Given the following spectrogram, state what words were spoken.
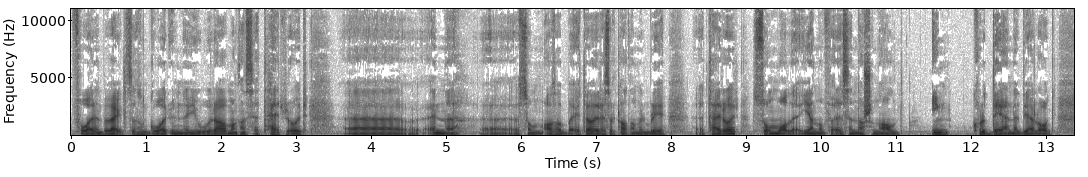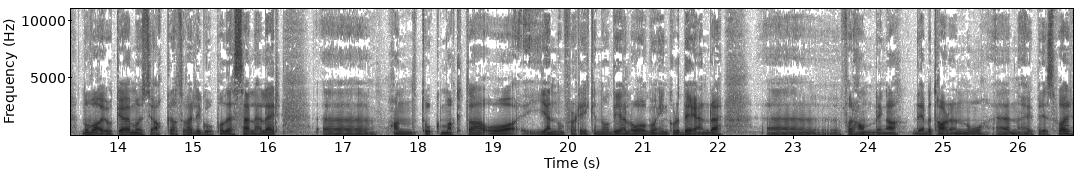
får en bevegelse som går under jorda, og man kan se terror eh, ende eh, som, altså Et av resultatene vil bli eh, terror. Så må det gjennomføres en nasjonal inkluderende dialog. Nå var jo ikke Morsi akkurat så veldig god på det selv heller. Eh, han tok makta og gjennomførte ikke noe dialog og inkluderende forhandlinger. Det betaler en nå en høy pris for,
